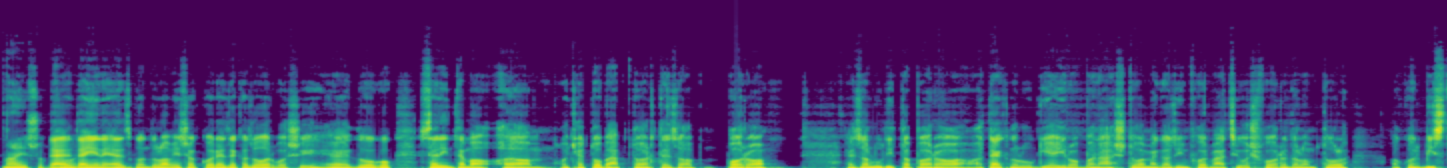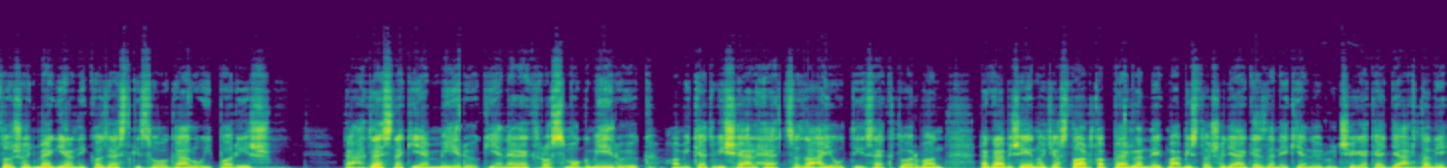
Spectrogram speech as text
Na és akkor... de, de én ezt gondolom, és akkor ezek az orvosi dolgok. Szerintem, a, a, hogyha tovább tart ez a para, ez a ludita para a technológiai robbanástól, meg az információs forradalomtól, akkor biztos, hogy megjelenik az ezt kiszolgáló ipar is, tehát lesznek ilyen mérők, ilyen elektroszmog mérők, amiket viselhetsz az IoT szektorban. Legalábbis én, hogyha startupper lennék, már biztos, hogy elkezdenék ilyen őrültségeket gyártani,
